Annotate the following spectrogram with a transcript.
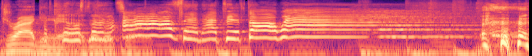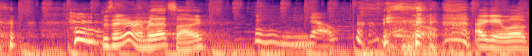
dragging it. As they would say. and I drift away. Does anyone remember that song? No. Okay, well,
